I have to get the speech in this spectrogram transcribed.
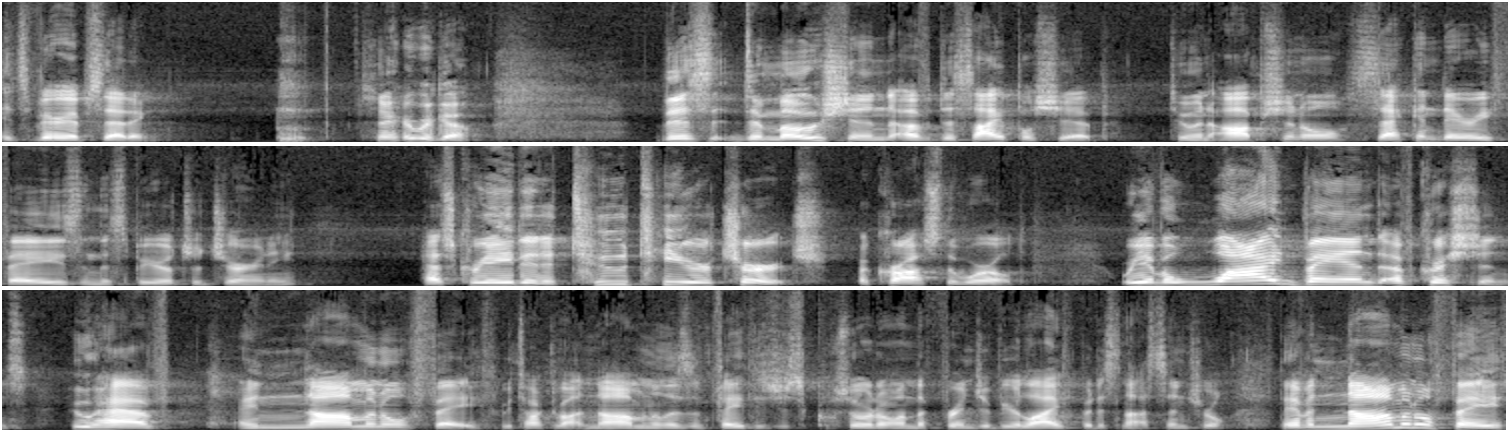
It's very upsetting. so here we go. This demotion of discipleship to an optional secondary phase in the spiritual journey has created a two tier church across the world. We have a wide band of Christians who have a nominal faith. We talked about nominalism. Faith is just sort of on the fringe of your life, but it's not central. They have a nominal faith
